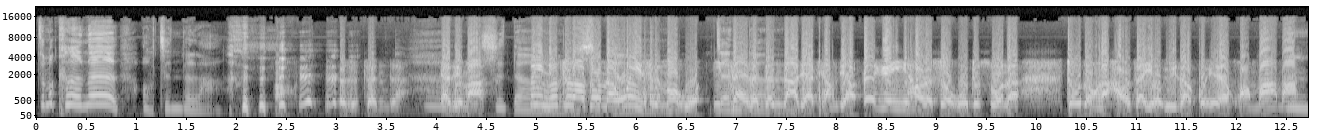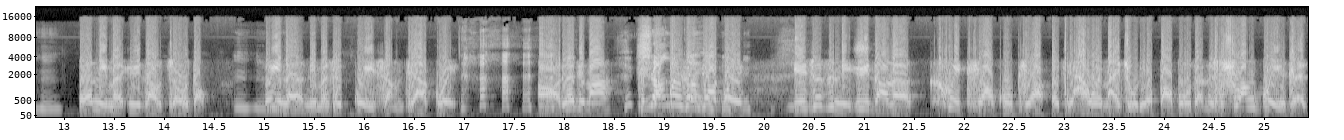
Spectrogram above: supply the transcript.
怎么可能？哦，真的啦，哦这是真的，了解吗？是的。所以你就知道说呢为什么我一再的跟大家强调，二月一号的时候我就说呢，周董呢好在有遇到贵人黄妈妈，嗯，而你们遇到周董，所以呢你们是贵上加贵，哦，了解吗？什么叫贵上加贵贵？也就是你遇到了会挑股票，而且还会买主流爆波段的双贵人，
